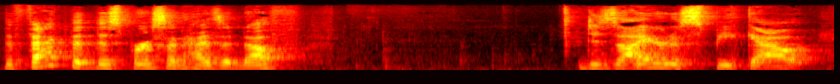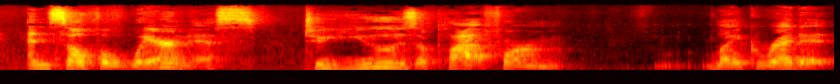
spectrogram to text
the fact that this person has enough desire to speak out and self-awareness to use a platform like Reddit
